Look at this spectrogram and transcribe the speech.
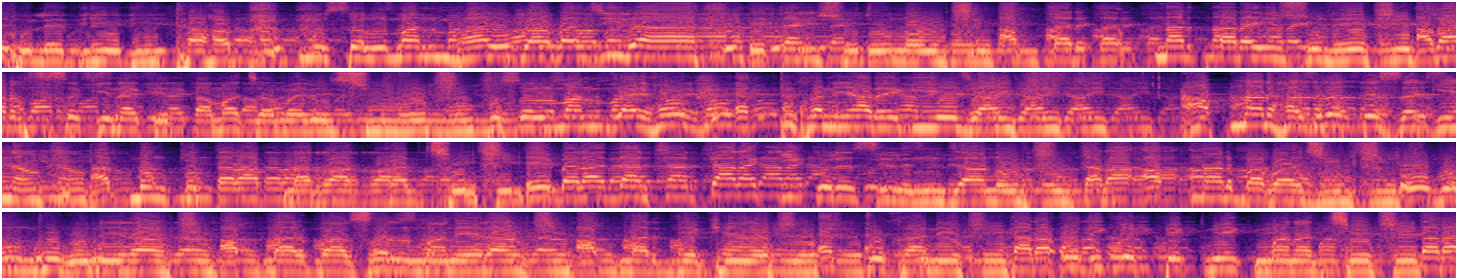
খুলে দিয়ে দিতাম। মুসলমান ভাই বাবাজিরা, এটাই শুধু নয়, আপনার আপনার তারাই শুনে আবার সকিনাকে তামাচা মেরেছিল। মুসলমান যাই হোক, একটুখানি আর এগিয়ে যায় আপনার সকিনা এবং কি তারা আপনার রাত কাটছে? এই বেড়াদার তারা কি করেছিলেন জানো? তারা আপনার বাবাজি, ও আপনার মুসলমানেরা, আপনার দেখে একটুখানি তারা ওদিকে পিকনিক মানাচ্ছে, তারা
